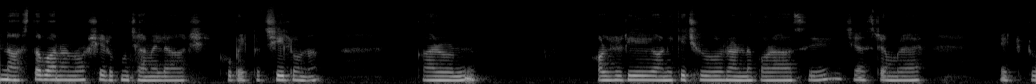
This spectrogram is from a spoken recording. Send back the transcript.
নাস্তা বানানোর সেরকম ঝামেলা খুব একটা ছিল না। কারণ অলরেডি অনেক কিছু রান্না করা আছে জাস্ট আমরা একটু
